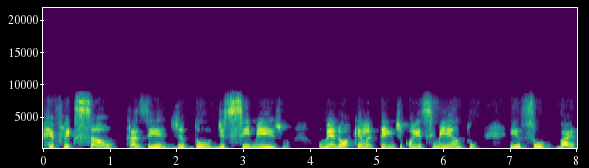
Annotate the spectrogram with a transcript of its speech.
reflexão, trazer de, do, de si mesmo o melhor que ela tem de conhecimento, isso vai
